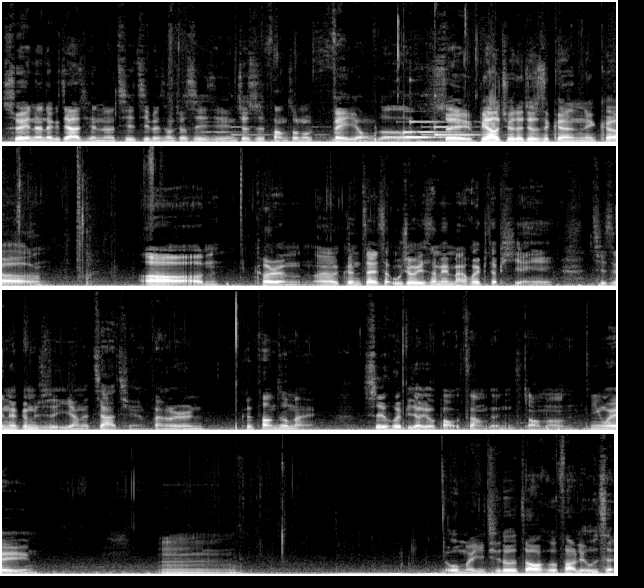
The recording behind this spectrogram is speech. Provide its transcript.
所以呢，那个价钱呢，其实基本上就是已经就是房东的费用了，所以不要觉得就是跟那个呃客人呃跟在五九一上面买会比较便宜，其实呢根本就是一样的价钱，反而跟房子买。是会比较有保障的，你知道吗？因为，嗯，我们一切都照合法流程。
